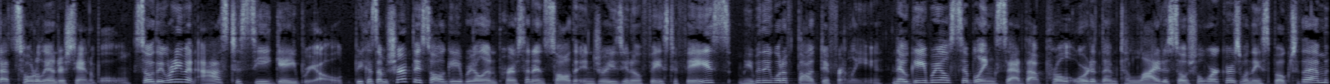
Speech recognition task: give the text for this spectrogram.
that's totally understandable. So they weren't even asked to see Gabriel because I'm sure if they saw Gabriel in person and saw the injuries, you know, face to face, maybe they would have thought differently. Now, Gabriel's siblings said that Pearl ordered them to lie to social workers when they spoke to them,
